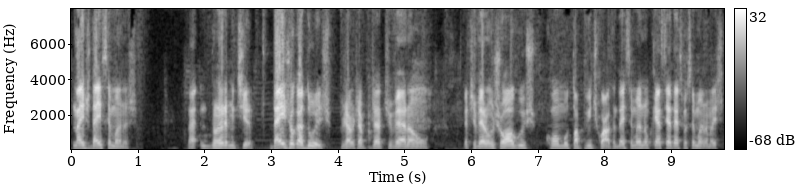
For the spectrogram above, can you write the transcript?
nas 10 semanas. Né? Não era mentira. 10 jogadores já, já, já tiveram já tiveram jogos como top 24. Em 10 semanas não, porque essa é a décima semana, mas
